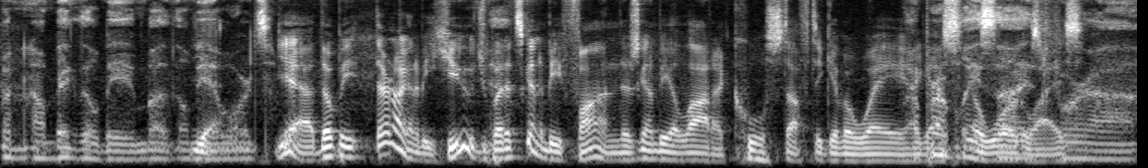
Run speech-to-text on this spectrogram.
But how big they'll be, but they'll yeah. be awards. Yeah, they'll be. They're not going to be huge, yeah. but it's going to be fun. There's going to be a lot of cool stuff to give away. I guess award wise. For, uh,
